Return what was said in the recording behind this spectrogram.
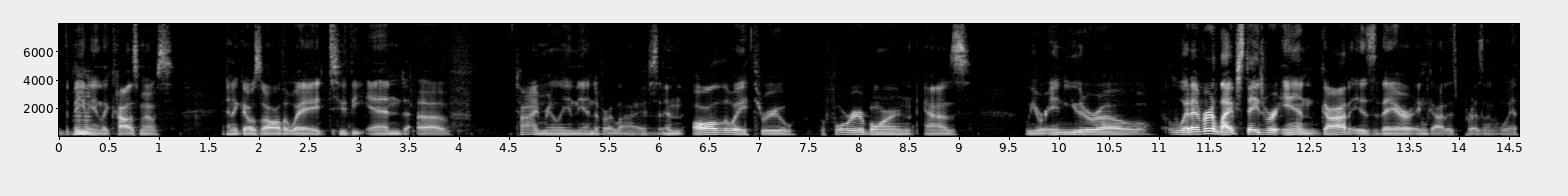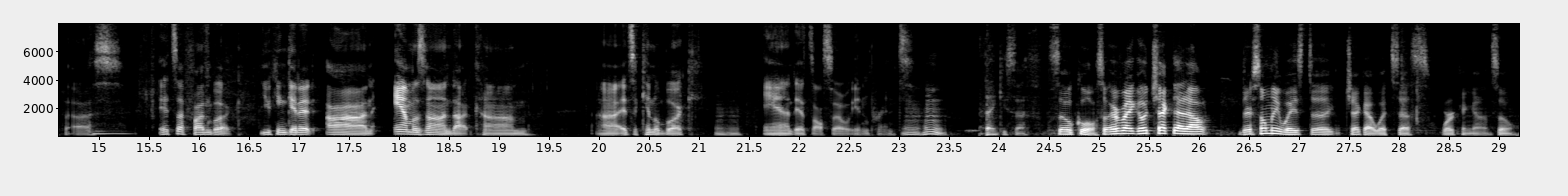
at the beginning of the cosmos, and it goes all the way to the end of time, really, and the end of our lives. And all the way through, before we were born, as we were in utero, whatever life stage we're in, God is there and God is present with us. Mm. It's a fun book. You can get it on Amazon.com. Uh, it's a Kindle book, mm-hmm. and it's also in print. Mm-hmm. Thank you, Seth. So cool. So everybody go check that out. There's so many ways to check out what Seth's working on. So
